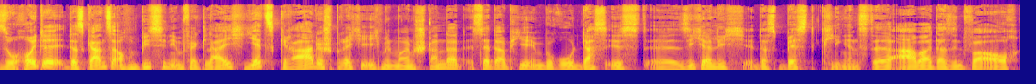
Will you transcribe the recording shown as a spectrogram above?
So, heute das Ganze auch ein bisschen im Vergleich. Jetzt gerade spreche ich mit meinem Standard-Setup hier im Büro. Das ist äh, sicherlich das bestklingendste, aber da sind wir auch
